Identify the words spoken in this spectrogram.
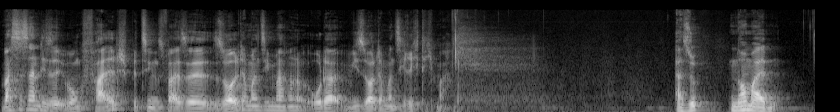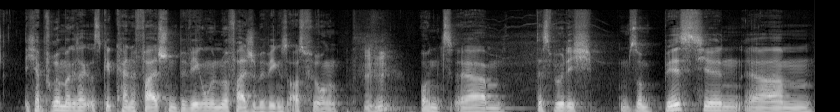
Was ist an dieser Übung falsch, beziehungsweise sollte man sie machen oder wie sollte man sie richtig machen? Also nochmal, ich habe früher immer gesagt, es gibt keine falschen Bewegungen, nur falsche Bewegungsausführungen. Mhm. Und ähm, das würde ich so ein bisschen ähm,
